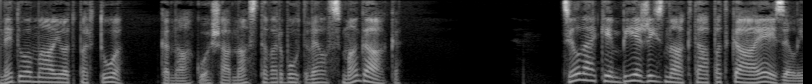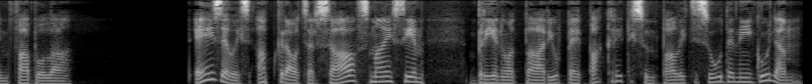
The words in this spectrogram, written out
nedomājot par to, ka nākošā nasta var būt vēl smagāka. Cilvēkiem bieži iznāk tāpat kā ēzelim fabulā. Ēzelis apkrauts ar sāls maisiem, brienot pāri upē pakritis un palicis ūdenī guļam.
